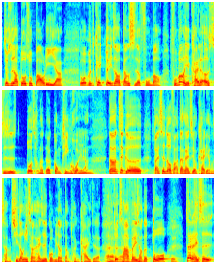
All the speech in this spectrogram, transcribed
就是要多出暴力呀。我们可以对照当时的福茂，福茂也开了二十多场的公听会啊。那这个反渗透法大概只有开两场，其中一场还是国民党党团开的，就差非常的多。对，再来是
